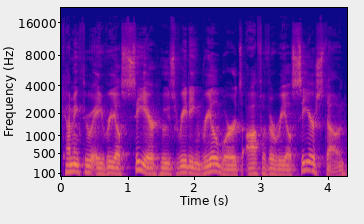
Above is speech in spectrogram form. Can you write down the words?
coming through a real seer who's reading real words off of a real seer stone.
